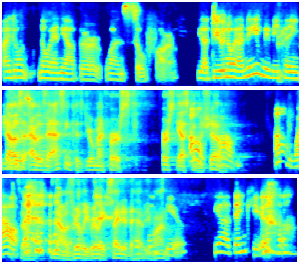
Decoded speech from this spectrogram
I don't know any other ones so far. Yeah, do you know any? Maybe you can introduce. No, I was, I was asking because you were my first first guest oh, on the show. Wow. Oh wow! So, no, I was really really excited to have you on. Thank you. Yeah, thank you.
